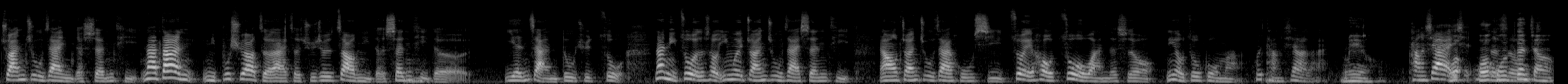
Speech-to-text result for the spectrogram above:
专注在你的身体。那当然你不需要折来折去，就是照你的身体的延展度去做。那你做的时候，因为专注在身体，然后专注在呼吸，最后做完的时候，你有做过吗？会躺下来，没有，躺下来我我我跟你讲，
